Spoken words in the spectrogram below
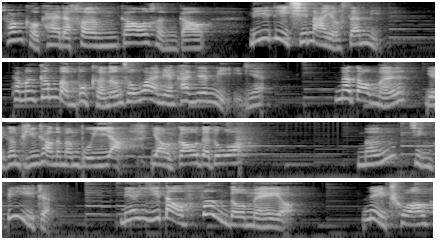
窗口开得很高很高，离地起码有三米。他们根本不可能从外面看见里面。那道门也跟平常的门不一样，要高得多。门紧闭着，连一道缝都没有。那窗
